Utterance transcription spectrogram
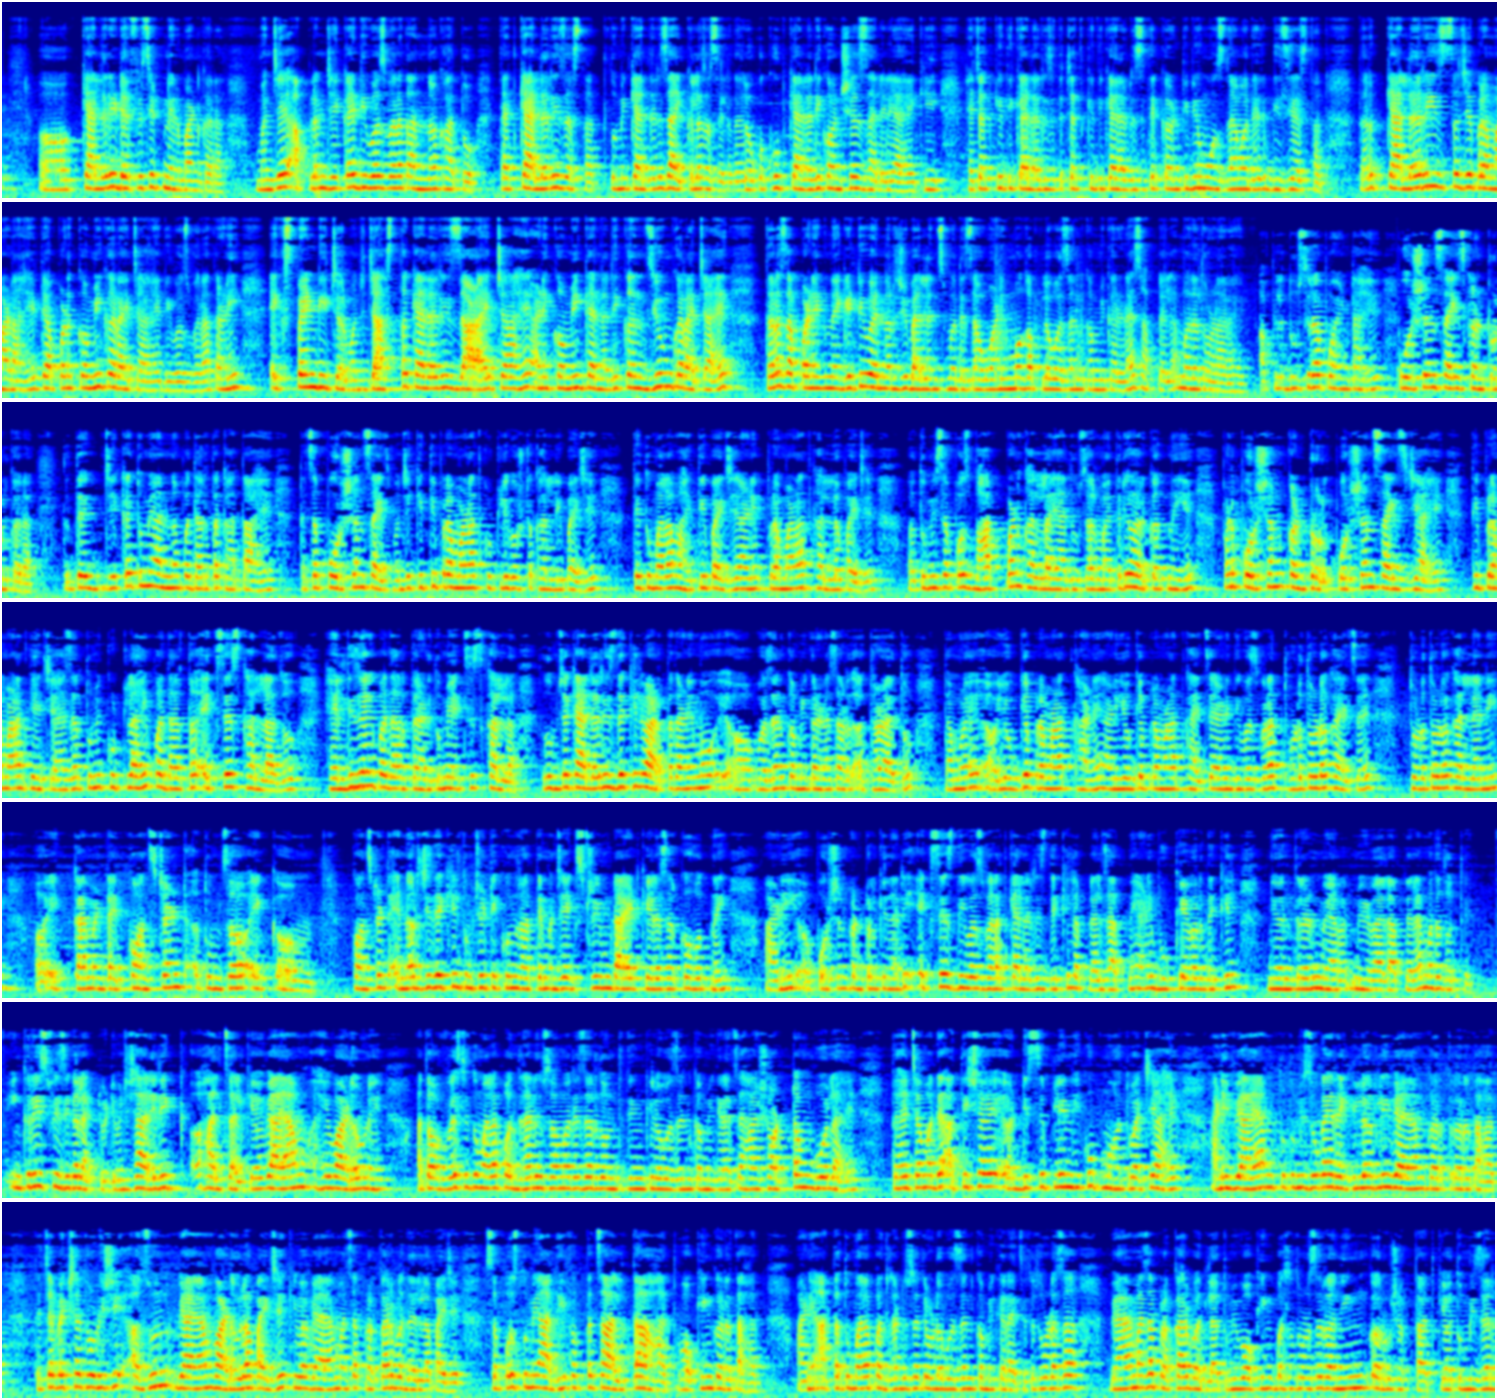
कॅलरी डेफिसिट निर्माण करा. म्हणजे आपण जे काही दिवसभरात अन्न खातो त्यात कॅलरीज असतात. तुम्ही कॅलरीज ऐकलंच असेल. तर लोक खूप कॅलरी कॉन्शियस झालेले आहे की ह्याच्यात किती कॅलरीज आहे त्याच्यात किती कॅलरीज आहे ते कंटिन्यू मोजण्यामध्ये बिझी असतात. तर कॅलरीजचं जे प्रमाण आहे ते आपण कमी करायचे आहे दिवसभरात आणि एक्सपेंडिचर म्हणजे जास्त कॅलरीज जाळायच्या आहे आणि कमी कॅलरी कन्झ्युम करायच्या आहे तरच आपण एक नेगेटिव्ह एनर्जी बॅलन्समध्ये जाऊ आणि मग आपलं वजन कमी करण्यास आपल्याला मदत होणार आहे. आपला दुसरा पॉईंट आहे पोर्शन साईज कंट्रोल करा. तर ते जे काही तुम्ही अन्नपदार्थ खाता आहे त्याचा पोर्शन साईज म्हणजे किती प्रमाणात कुठली गोष्ट खाल्ली पाहिजे ते तुम्हाला माहिती पाहिजे आणि प्रमाणात खाल्लं पाहिजे. तुम्ही सपोज भात पण खाल्ला या दिवसांमध्ये तरी हरकत नाहीये पण पोर्शन कंट्रोल पोर्शन साईज जी आहे ती प्रमाणात घ्यायची आहे. जर तुम्ही कुठलाही पदार्थ एक्सेस खाल्ला जो हेल्दी जरी पदार्थ आहे आणि तुम्ही एक्सेस खाल्ला तर तुमच्या कॅलरीज देखील वाढतात आणि मग वजन कमी करण्याचा अडथळा येतो. त्यामुळे योग्य प्रमाणात खाणे आणि योग्य प्रमाणात खायचे आणि दिवसभरात थोडं थोडं खायचंय. थोडं थोडं खाल्ल्याने एक काय म्हणता एक कॉन्स्टंट तुमचं एक कॉन्स्टंट एनर्जी देखील तुमची टिकून राहते. म्हणजे एक्स्ट्रीम डाएट केल्यासारखं होत नाही. आणि पोर्शन कंट्रोल केणारी एक्सेस दिवसभरात कॅलरीज देखील आपल्याला जात नाही आणि भुकेवर देखील नियंत्रण मिळवायला आपल्याला मदत होते. इन्क्रीज फिजिकल ऍक्टिव्हिटी म्हणजे शारीरिक हालचाल किंवा व्यायाम हे वाढवणे. आता ऑब्व्हियसली तुम्हाला पंधरा दिवसामध्ये जर दोन ते तीन किलो वजन कमी करायचं हा शॉर्ट टर्म गोल आहे. तर ह्याच्यामध्ये अतिशय डिसिप्लिन ही खूप महत्वाची आहे. आणि व्यायाम तो तुम्ही जो काही रेग्युलरली व्यायाम करत करत आहात त्याच्यापेक्षा थोडीशी अजून व्यायाम वाढवला पाहिजे किंवा व्यायामाचा प्रकार बदलला पाहिजे. सपोज तुम्ही आधी फक्त चालता आहात वॉकिंग करत आहात आणि आता तुम्हाला पंधरा दिवसात एवढं वजन कमी करायचं तर थोडासा व्यायामाचा प्रकार बदला. तुम्ही वॉकिंगपासून थोडंसं रनिंग करू शकतात किंवा तुम्ही जर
